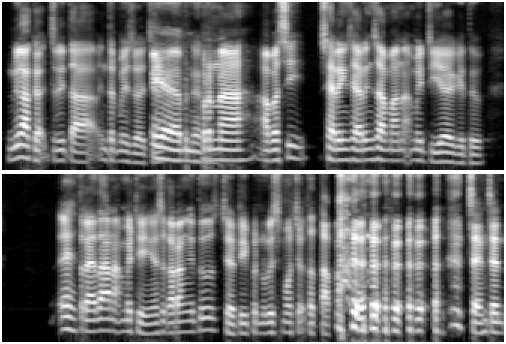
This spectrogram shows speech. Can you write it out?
Ini agak cerita intermezzo aja. iya benar Pernah apa sih sharing-sharing sama anak media gitu. eh ternyata anak medianya sekarang itu jadi penulis mojok tetap. Cen-cen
